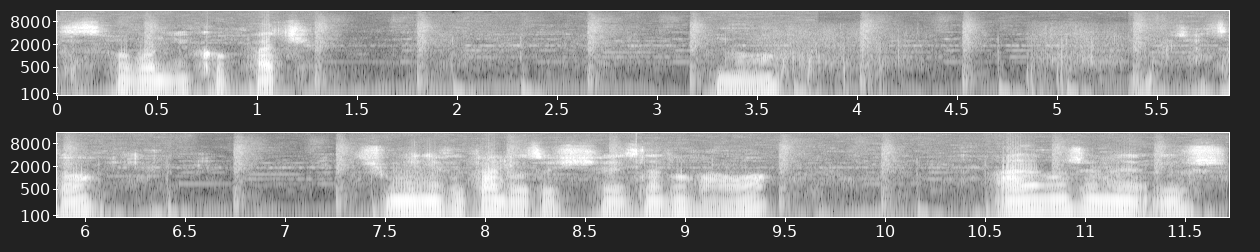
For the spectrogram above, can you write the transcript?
swobodnie kopać. No. Wiecie co? Coś mnie nie wypadło, coś się zlagowało. Ale możemy już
